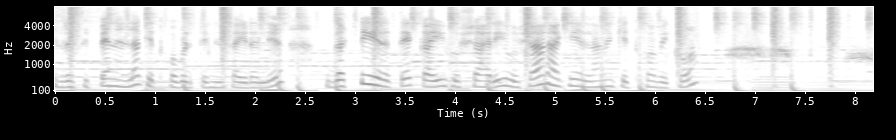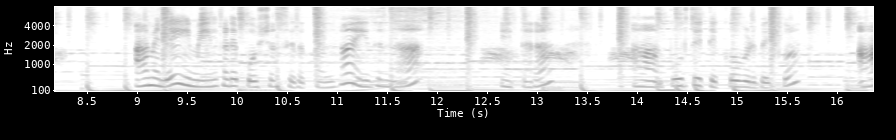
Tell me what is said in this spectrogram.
ಇದರ ಸಿಪ್ಪೆನೆಲ್ಲ ಕೆತ್ಕೊಬಿಡ್ತೀನಿ ಸೈಡಲ್ಲಿ ಗಟ್ಟಿ ಇರುತ್ತೆ, ಕೈ ಹುಷಾರಿ, ಹುಷಾರಾಗಿ ಎಲ್ಲನೂ ಕೆತ್ಕೋಬೇಕು. ಆಮೇಲೆ ಈ ಮೇಲ್ಗಡೆ ಪೋರ್ಷನ್ಸ್ ಇರುತ್ತಲ್ವ, ಇದನ್ನು ಈ ಥರ ಪೂರ್ತಿ ತೆಕ್ಕೋಬಿಡಬೇಕು. ಆ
